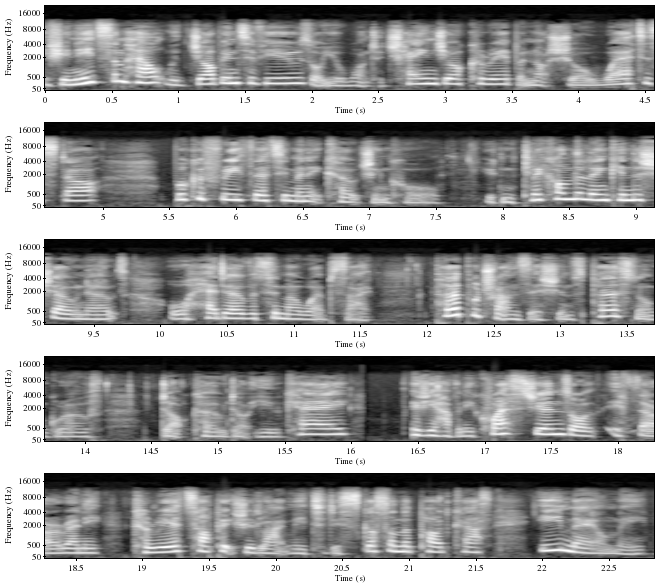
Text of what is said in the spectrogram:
if you need some help with job interviews or you want to change your career but not sure where to start, book a free 30 minute coaching call. You can click on the link in the show notes or head over to my website, Purple If you have any questions or if there are any career topics you'd like me to discuss on the podcast, email me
